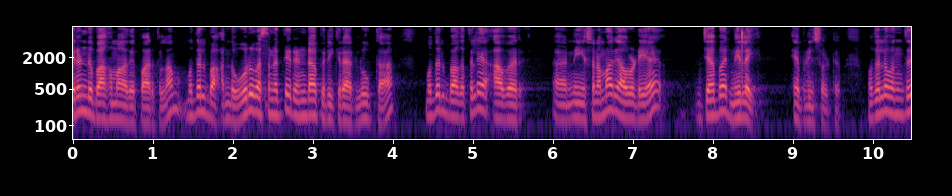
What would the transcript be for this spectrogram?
இரண்டு பாகமாக அதை பார்க்கலாம். முதல் பா அந்த ஒரு வசனத்தை ரெண்டாக பிரிக்கிறார் லூக்கா. முதல் பாகத்தில் அவர் அஹ், நீ சொன்ன மாதிரி அவருடைய ஜெப நிலை எப்படின்னு சொல்லிட்டு. முதல்ல வந்து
